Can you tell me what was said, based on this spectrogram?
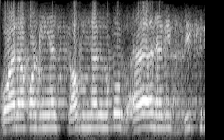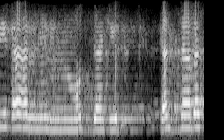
ولقد يسرنا القرآن للذكر فهل من مدكر؟ كذبت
